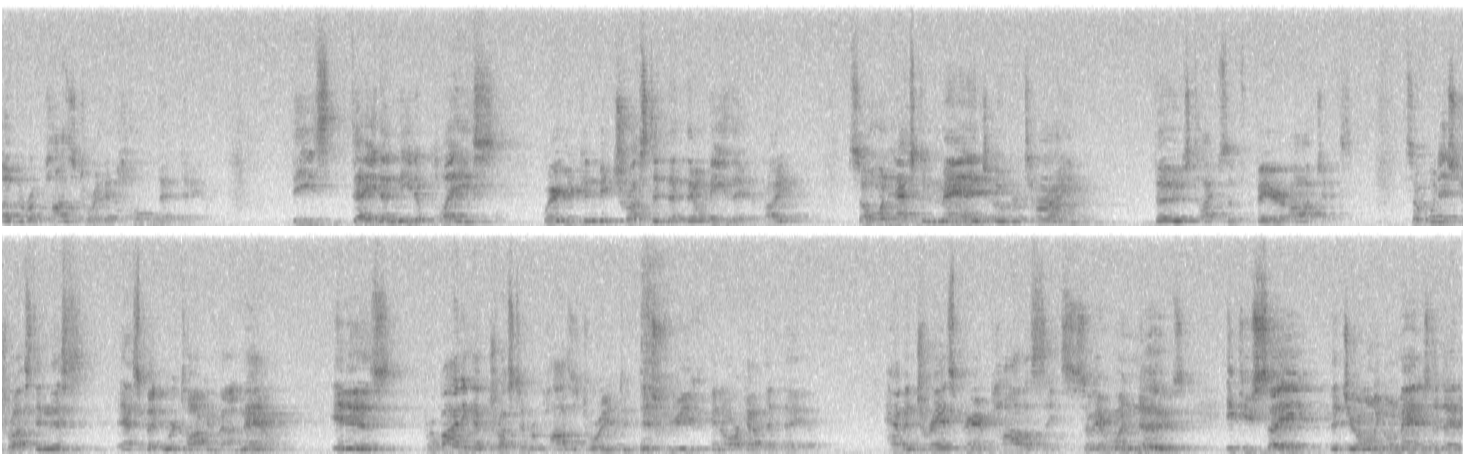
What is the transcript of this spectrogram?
of the repository that hold that data. These data need a place where you can be trusted that they'll be there, right? Someone has to manage over time those types of fair objects. So what is trust in this aspect we're talking about now? It is providing a trusted repository to distribute and archive that data. Having transparent policies so everyone knows if you say that you're only going to manage the data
